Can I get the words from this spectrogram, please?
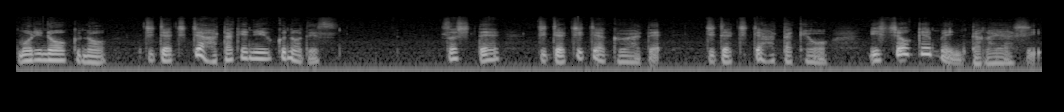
森の奥のちっちゃちっちゃ畑に行くのです。そしてちっちゃちっちゃいクワでちっちゃちっちゃ畑を一生懸命に耕し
